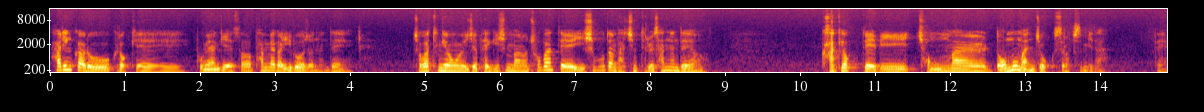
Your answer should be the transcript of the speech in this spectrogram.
할인가로 그렇게 봄향기에서 판매가 이루어졌는데 저 같은 경우 이제 120만 원 초반대에 이 15단 받침틀을 샀는데요. 가격 대비 정말 너무 만족스럽습니다. 네.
